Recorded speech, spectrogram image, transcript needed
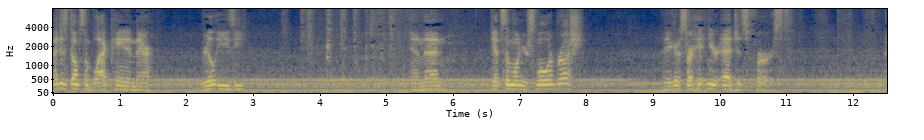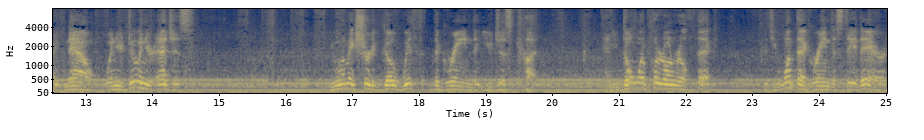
I just dumped some black paint in there, real easy. And then get some on your smaller brush. And you're going to start hitting your edges first. Right now, when you're doing your edges, you want to make sure to go with the grain that you just cut. And you don't want to put it on real thick because you want that grain to stay there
